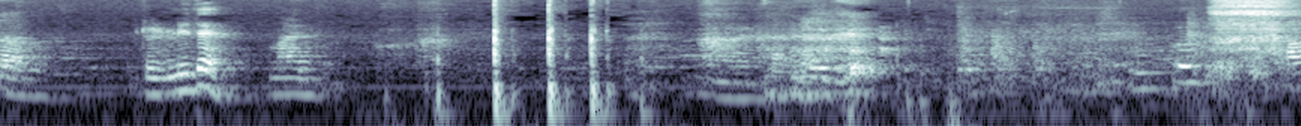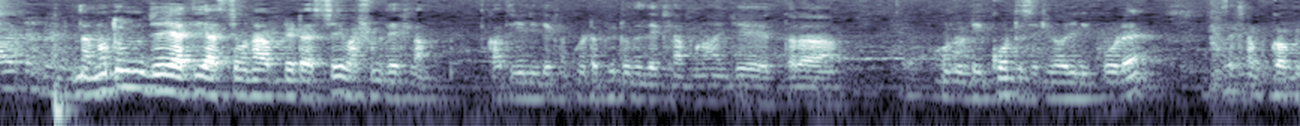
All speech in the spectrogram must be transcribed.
যাব নিতে? মায়ের না, নতুন যে ইয়াতি আসছে মানে আপডেট আসছে, এই ভাষণে দেখলাম। কাতে জানি দেখলাম একটা ভিডিওতে দেখলাম, মনে হয় যে তারা কোনো দিক করতেছে, কীভাবে জানি করে, দেখলাম কপি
